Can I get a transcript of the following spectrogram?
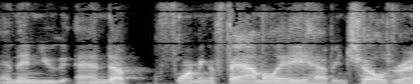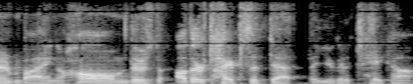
and then you end up forming a family, having children, buying a home, there's other types of debt that you're going to take on.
